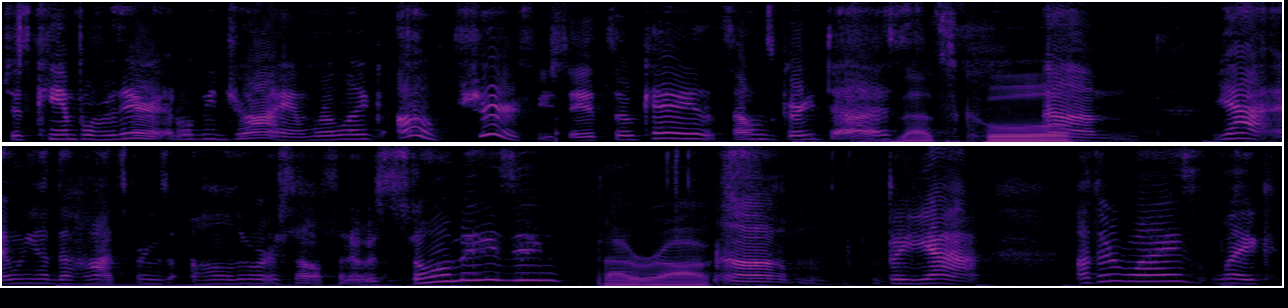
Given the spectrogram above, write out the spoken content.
just camp over there. It'll be dry. And we're like, oh, sure. If you say it's okay, that sounds great to us. That's cool. Um, yeah. And we had the hot springs all to ourselves and it was so amazing. That rocks. Um, but yeah, otherwise, like,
